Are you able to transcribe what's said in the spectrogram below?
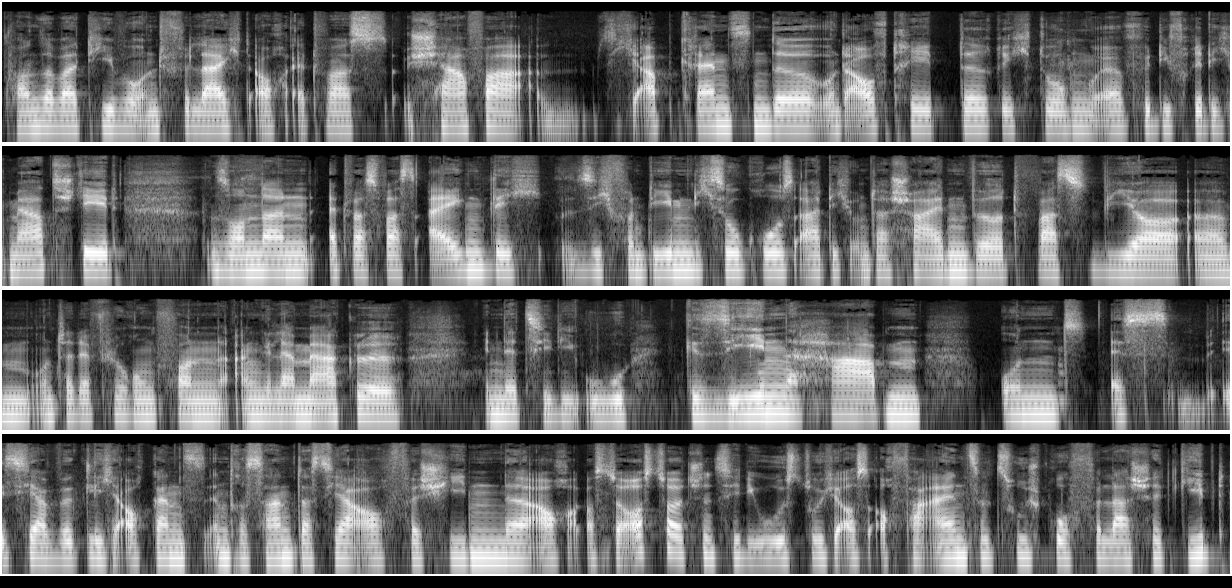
konservative und vielleicht auch etwas schärfer sich abgrenzende und auftretende Richtung, äh, für die Friedrich Merz steht, sondern etwas, was eigentlich sich von dem nicht so großartig unterscheiden wird, was wir ähm, unter der Führung von Angela Merkel in der CDU gesehen haben und es ist ja wirklich auch ganz interessant, dass ja auch verschiedene, auch aus der ostdeutschen CDU es durchaus auch vereinzelt Zuspruch für Laschet gibt.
